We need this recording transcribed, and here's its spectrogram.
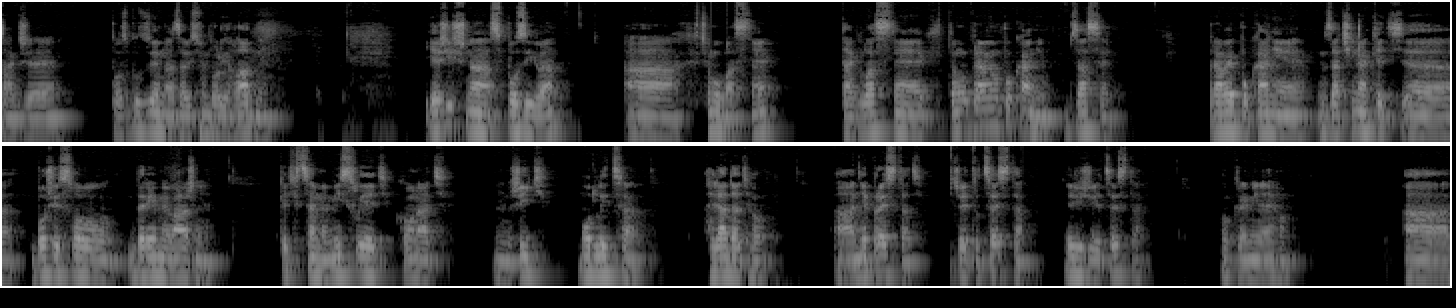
Takže pozbudzujem nás, aby sme boli hladní. Ježiš nás pozýva a k čomu vlastne? Tak vlastne k tomu pravému pokaniu. Zase. Práve pokanie začína, keď e, Božie slovo berieme vážne. Keď chceme myslieť, konať, žiť, modliť sa, hľadať ho a neprestať. Že je to cesta. Ježiš je cesta okrem iného. A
